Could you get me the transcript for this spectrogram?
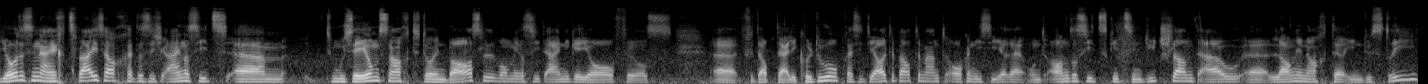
Ja, das sind eigentlich zwei Sachen. Das ist einerseits ähm, die Museumsnacht hier in Basel, wo wir seit einigen Jahren für's, für die Abteilung Kultur, Präsidialdepartement organisieren. Und andererseits gibt es in Deutschland auch äh, lange Nacht der Industrie,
